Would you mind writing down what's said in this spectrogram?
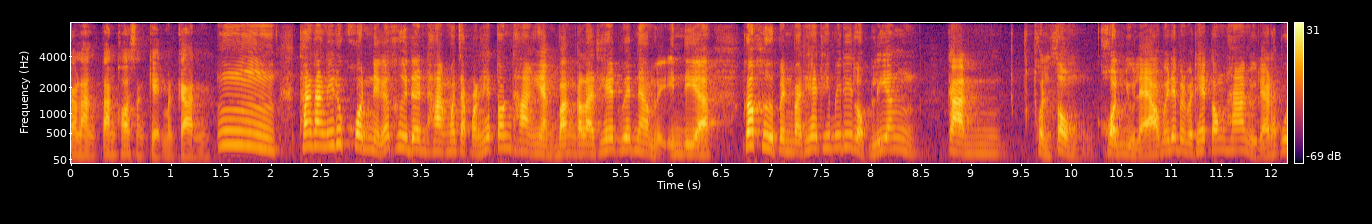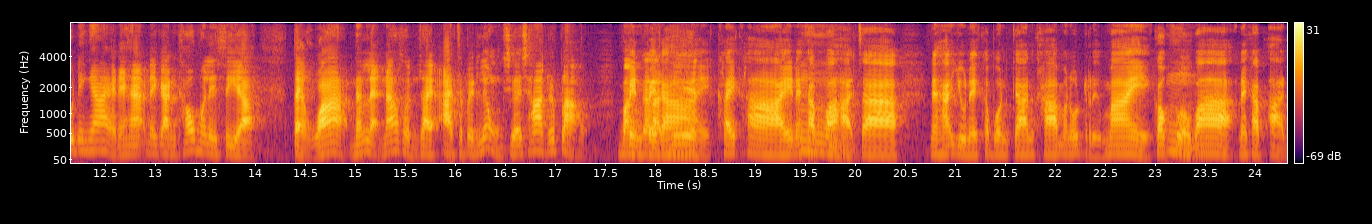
กำลังตั้งข้อสังเกตเหมือนกัน อืมทั้งทงๆที่ทุกคนเนี่ยก็คือเดินทางมาจากประเทศต้นทางอย่างบังกลาเทศเวียดนามหรืออินเดีย ก็คือเป็นประเทศที่ไม่ได้หลบเลี่ยงการขนส่งคนอยู่แล้ว ไม่ได้เป็นประเทศต้องห้ามอยู่แล้วถ้าพูดง่ายๆนะฮะในการเข้ามาเลเซีย แต่ว่านั่นแหละน่าสนใจอาจจะเป็นเรื่องของเชื้อชาติหรือเปล่าบังเป็นกไปลาได้เทศคล้ายๆนะครับอืมว่าอาจจะ นะฮะอยู่ในขบวนการค้ามนุษย์หรือไม่ ก็กลัวอืมว่านะครับอาจ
